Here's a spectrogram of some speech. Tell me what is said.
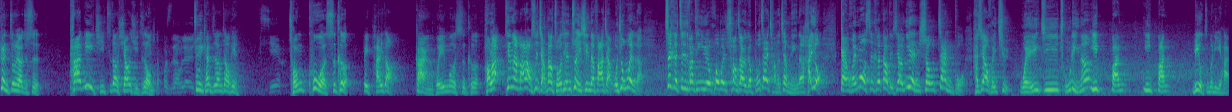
更重要的是，他立即知道消息之后，注意看这张照片，从库尔斯克被拍到赶回莫斯科。好了，听了马老师讲到昨天最新的发展，我就问了，这个这个地方听音乐会不会创造一个不在场的证明呢？还有。赶回莫斯科到底是要验收战果，还是要回去危机处理呢？一般一般没有这么厉害，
